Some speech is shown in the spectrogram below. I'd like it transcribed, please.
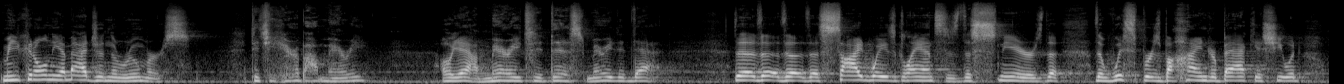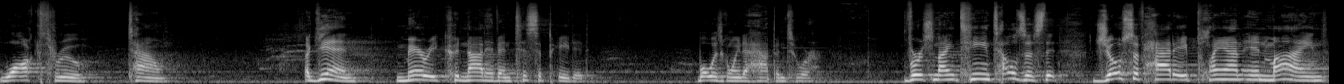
I mean, you can only imagine the rumors. Did you hear about Mary? Oh, yeah, Mary did this, Mary did that. The, the, the, the sideways glances, the sneers, the, the whispers behind her back as she would walk through town. Again, Mary could not have anticipated what was going to happen to her. Verse 19 tells us that Joseph had a plan in mind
